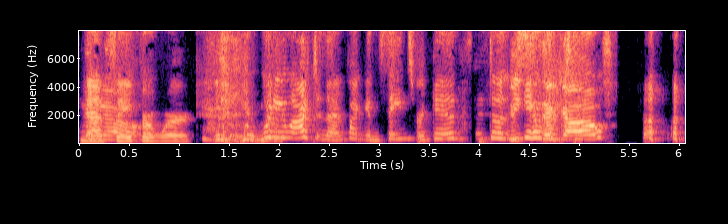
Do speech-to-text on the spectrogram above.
Not safe for work. what are you watching? That fucking Saints for Kids? I told you, you you can't watch sicko.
